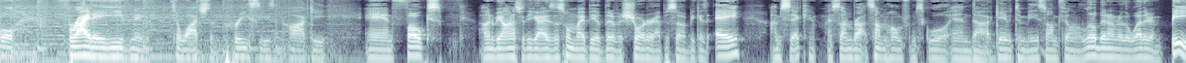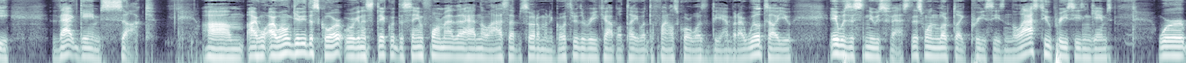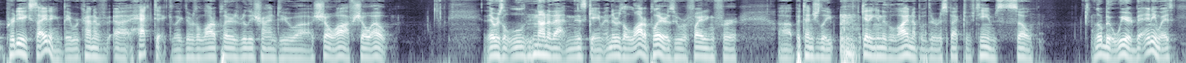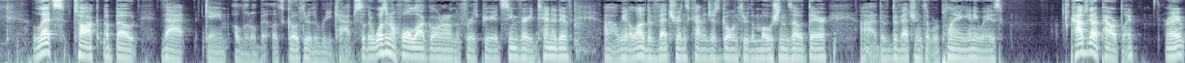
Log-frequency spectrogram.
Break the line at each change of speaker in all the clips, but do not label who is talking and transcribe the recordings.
beautiful Friday evening to watch some preseason hockey. And folks, I'm going to be honest with you guys, this one might be a bit of a shorter episode because A, I'm sick. My son brought something home from school and uh, gave it to me, so I'm feeling a little bit under the weather. And B, that game sucked. Um, I w- I won't give you the score. We're going to stick with the same format that I had in the last episode. I'm going to go through the recap. I'll tell you what the final score was at the end, but I will tell you it was a snooze fest. This one looked like preseason. The last two preseason games were pretty exciting. They were kind of uh, hectic. Like there was a lot of players really trying to uh, show off, show out. There was a, none of that in this game, and there was a lot of players who were fighting for uh, potentially getting into the lineup of their respective teams. So a little bit weird, but anyways, let's talk about that game a little bit. Let's go through the recap. So there wasn't a whole lot going on in the first period. It seemed very tentative. Uh, we had a lot of the veterans kind of just going through the motions out there. Uh, the, the veterans that were playing, anyways. Habs got a power play, right?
